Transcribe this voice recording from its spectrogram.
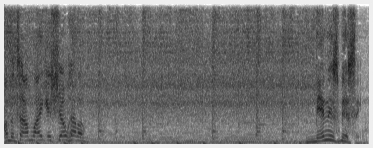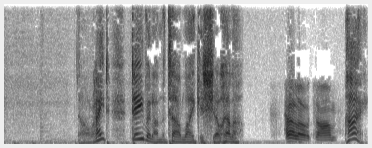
On the Tom Leykis Show? Hello. Min is missing. All right. David on the Tom Leykis Show. Hello. Hello, Tom. Hi.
